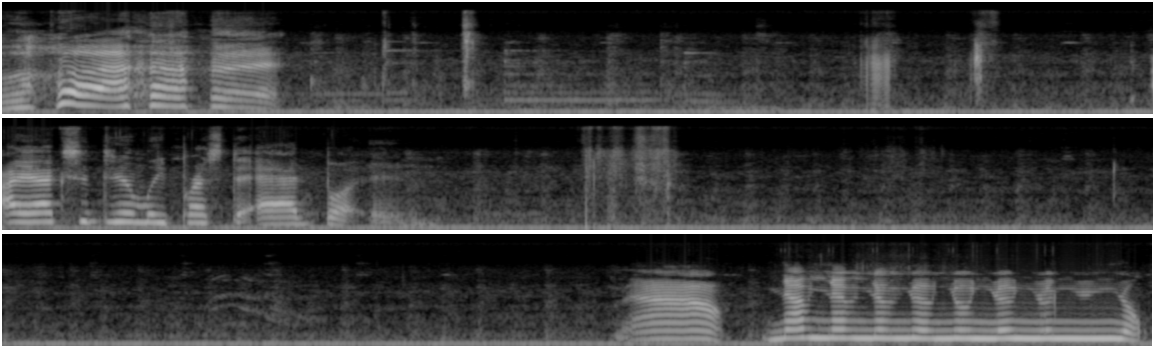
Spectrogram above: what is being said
I accidentally pressed the ad button. No, no, no, no, no, no, no, no, no.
